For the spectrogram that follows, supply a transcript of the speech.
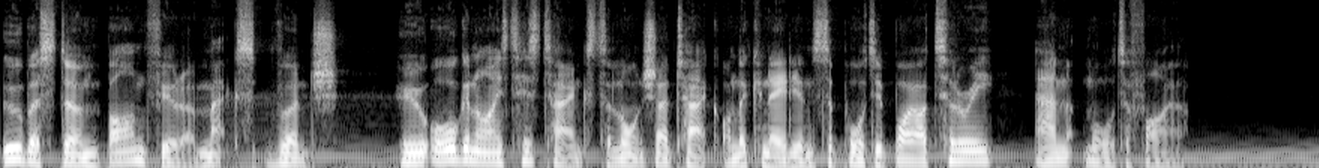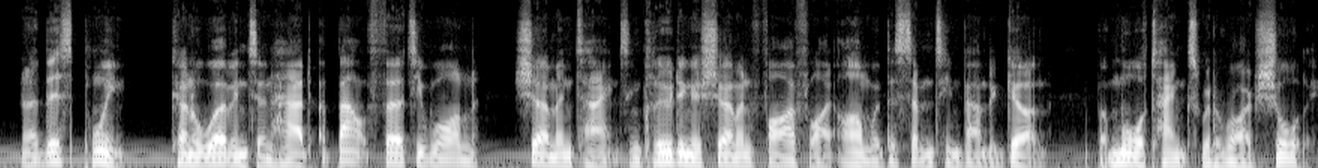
Obersturmbannführer Max Wünsche who organised his tanks to launch an attack on the Canadians supported by artillery and mortar fire. And at this point, Colonel Worthington had about 31 Sherman tanks, including a Sherman Firefly armed with a 17 pounder gun, but more tanks would arrive shortly.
